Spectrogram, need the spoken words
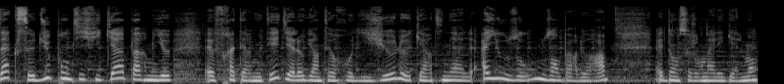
axes du pontificat, parmi eux fraternité, dialogue interreligieux, le cardinal Ayuso nous en parlera. Dans ce journal également,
